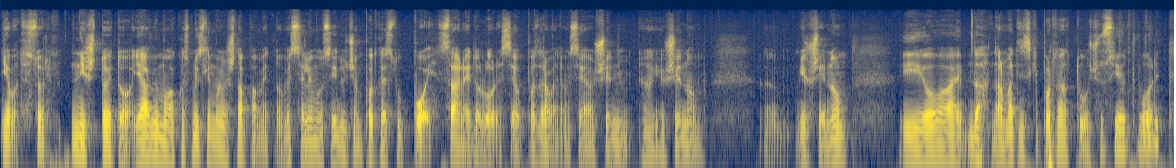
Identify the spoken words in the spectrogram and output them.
Evo te, sorry, ništa, to je to. Javimo ako smislimo još na pametno. Veselimo se idućem podcastu Poj, Sara i Dolores. Evo, pozdravljam se ja još, jednom. Još jednom. I ovaj, da, dalmatinski portal, tu ću si otvoriti.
